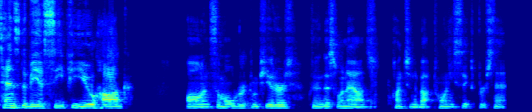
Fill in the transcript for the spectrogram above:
tends to be a CPU hog on some older computers. And this one now it's punching about 26%.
